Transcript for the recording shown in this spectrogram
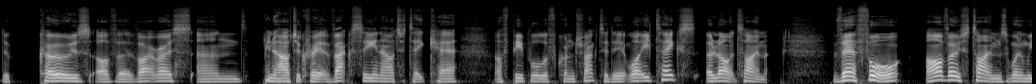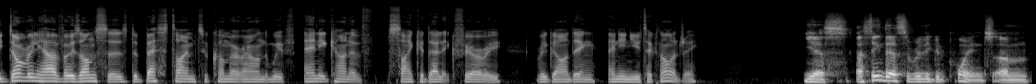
the cause of a virus and you know how to create a vaccine, how to take care of people who've contracted it. Well, it takes a lot of time. Therefore, are those times when we don't really have those answers the best time to come around with any kind of psychedelic theory regarding any new technology? Yes, I think that's a really good point. Um,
